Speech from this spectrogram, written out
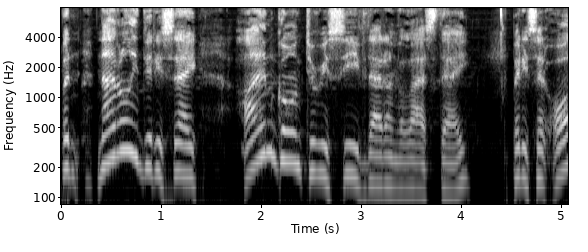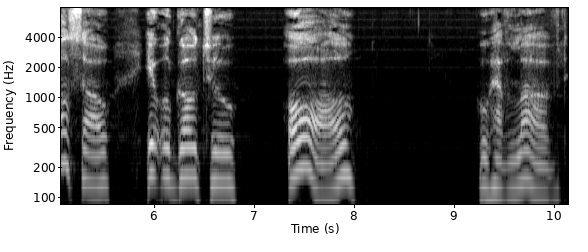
But not only did he say, I'm going to receive that on the last day, but he said also, it will go to all who have loved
